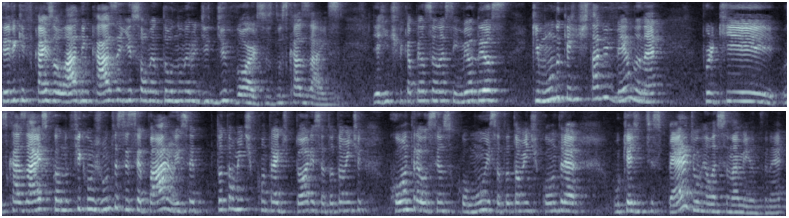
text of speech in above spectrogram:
teve que ficar isolado em casa e isso aumentou o número de divórcios dos casais. E a gente fica pensando assim, meu Deus, que mundo que a gente está vivendo, né? Porque os casais, quando ficam juntos, se separam, isso é totalmente contraditório, isso é totalmente contra o senso comum, isso é totalmente contra o que a gente espera de um relacionamento, né?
